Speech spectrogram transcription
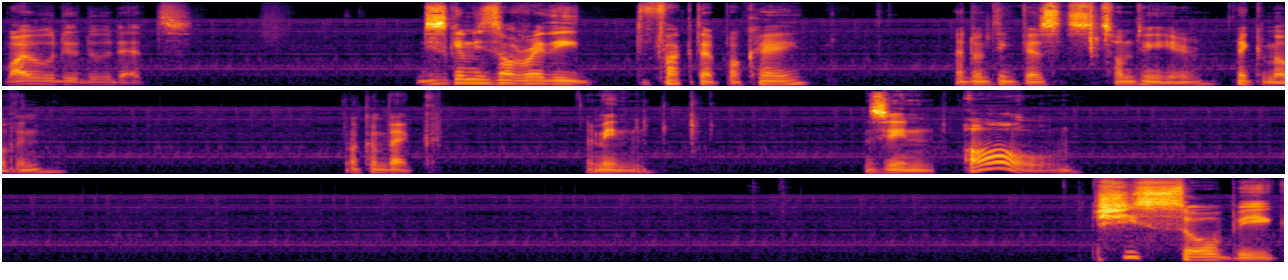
Why would you do that? This game is already fucked up, okay? I don't think there's something here. Thank you, Melvin. Welcome back. I mean, Zin. Oh! She's so big.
